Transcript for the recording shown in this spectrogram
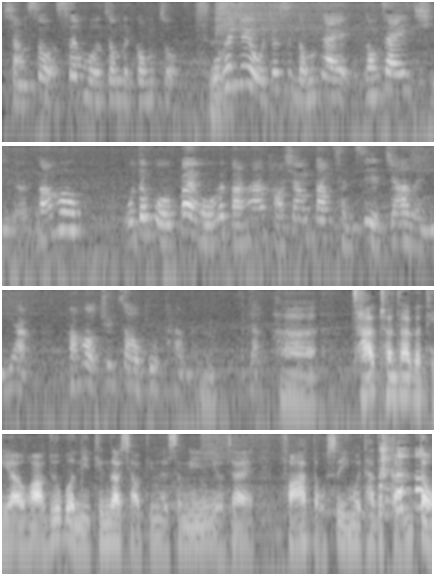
享受生活中的工作，我会觉得我就是融在融在一起了。然后我的伙伴，我会把他好像当成自己的家人一样，好好去照顾他们。嗯，这样。啊，插穿插个题外话，如果你听到小婷的声音有在发抖，是因为她的感动，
